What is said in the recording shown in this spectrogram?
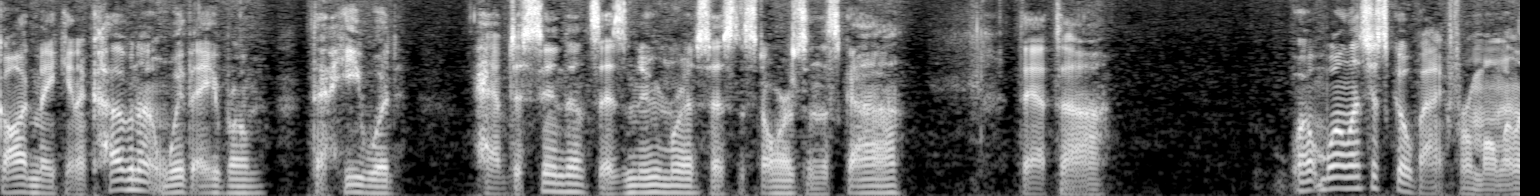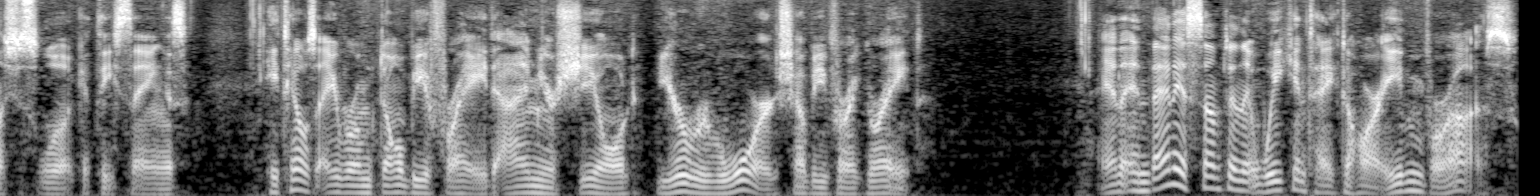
God making a covenant with Abram that he would have descendants as numerous as the stars in the sky, that uh, well, well, let's just go back for a moment. Let's just look at these things. He tells Abram, Don't be afraid. I am your shield. Your reward shall be very great. And, and that is something that we can take to heart even for us.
